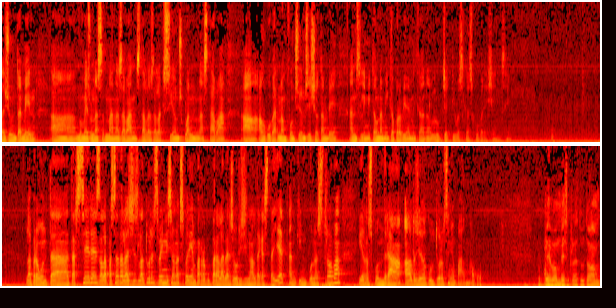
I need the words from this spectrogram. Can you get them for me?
l'Ajuntament eh, només unes setmanes abans de les eleccions quan estava eh, el govern en funcions i això també ens limita una mica però evidentment que l'objectiu és que es cobreixin sí. La pregunta tercera és a la passada legislatura es va iniciar un expedient per recuperar la verge original de Castellet en quin punt es troba i respondrà al regidor de Cultura el senyor Palma Bé, bon vespre a tothom.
